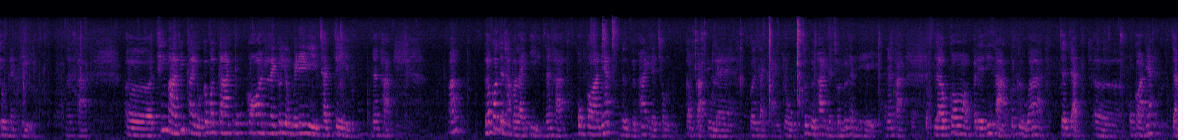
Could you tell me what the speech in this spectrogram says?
ชนกันเองนะคะ ที่มาที่ไปของกรรมการองค์กรอะไรก็ยังไม่ได้ชัดเจนนะคะแล้วก็จะทำอะไรอีกนะคะ องค์กรเนี้ยหนึ่งเป็นภาคเอกชนกำกับดูแลบริษัทขายตรงซึ่งเป็นภาคเอกชนด้วยกันเองนะคะ แล้วก็ประเด็นที่ 3 ก็คือว่าจะจัดออองค์กรเนี้ยจะ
